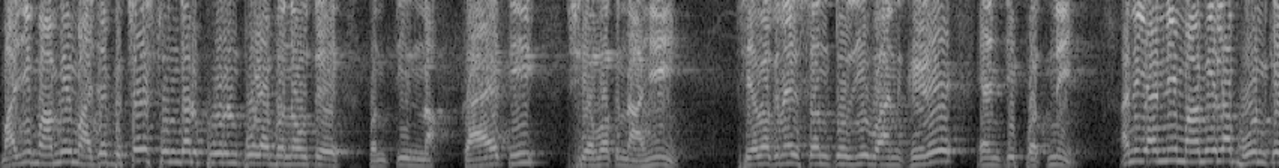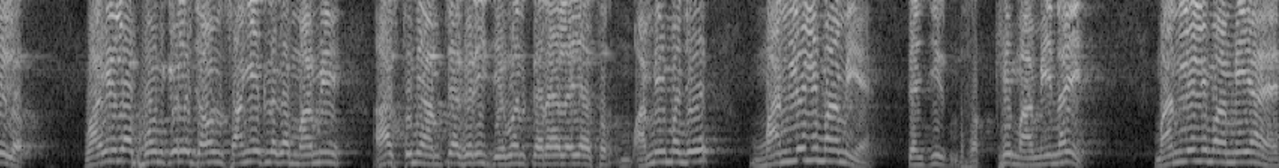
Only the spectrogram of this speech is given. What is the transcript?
माझी मामी माझ्यापेक्षाही सुंदर पुरणपोळ्या बनवते. पण ती ना काय ती सेवक नाही. सेवक नाही संतोषजी वानखेडे यांची पत्नी. आणि यांनी मामीला फोन केलं. मामीला फोन केलं जाऊन सांगितलं का मामी आज तुम्ही आमच्या घरी जेवण करायला या. स- मामी म्हणजे मानलेली मामी आहे. त्यांची सख्खी मामी नाही. मानलेली मामी आहे.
